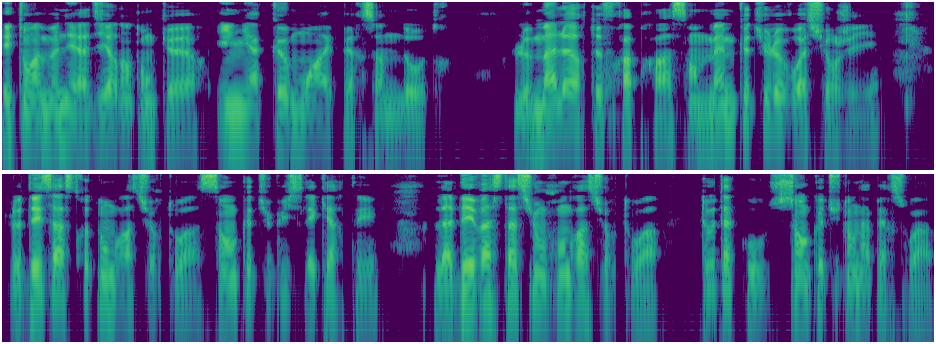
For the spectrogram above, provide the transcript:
et t'ont amené à dire dans ton cœur Il n'y a que moi et personne d'autre le malheur te frappera sans même que tu le vois surgir, le désastre tombera sur toi sans que tu puisses l'écarter, la dévastation fondra sur toi, tout à coup, sans que tu t'en aperçoives.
